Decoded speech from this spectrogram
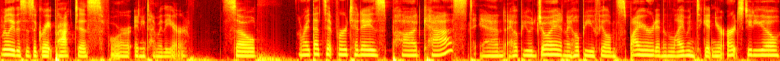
Really, this is a great practice for any time of the year. So All right, that's it for today's podcast. And I hope you enjoyed and I hope you feel inspired and enlivened to get in your art studio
